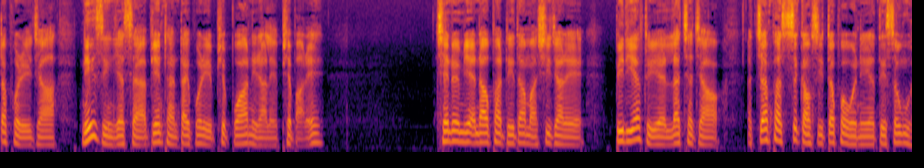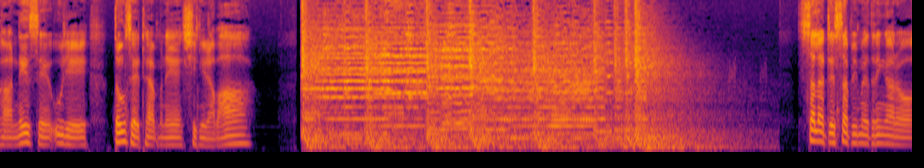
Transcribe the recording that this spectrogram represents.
တပ်ဖွဲ့တွေကြားနေ့စဉ်ရက်ဆက်အပြင်းထန်တိုက်ပွဲတွေဖြစ်ပွားနေတာလည်းဖြစ်ပါတယ်။ချင်းတွင်မြေအနောက်ဘက်ဒေသမှာရှိကြတဲ့ PDF တွေရဲ့လက်ချက်ကြောင့်အကြမ်းဖက်စစ်ကောင်စီတပ်ဖွဲ့ဝင်တွေရဲ့တိုက်ဆုံမှုဟာနေ့စဉ်ဥယေ30ထက်မနည်းရှိနေတာပါ။ ဆက်လက်တင်ဆက်ပေးမယ့်သတင်းကတော့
